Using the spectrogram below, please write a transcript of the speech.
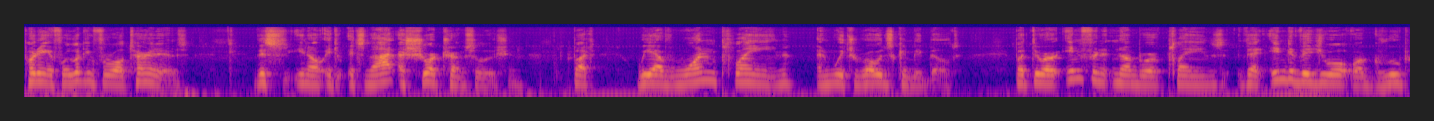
putting if we're looking for alternatives, this you know it, it's not a short-term solution, but we have one plane in which roads can be built, but there are infinite number of planes that individual or group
